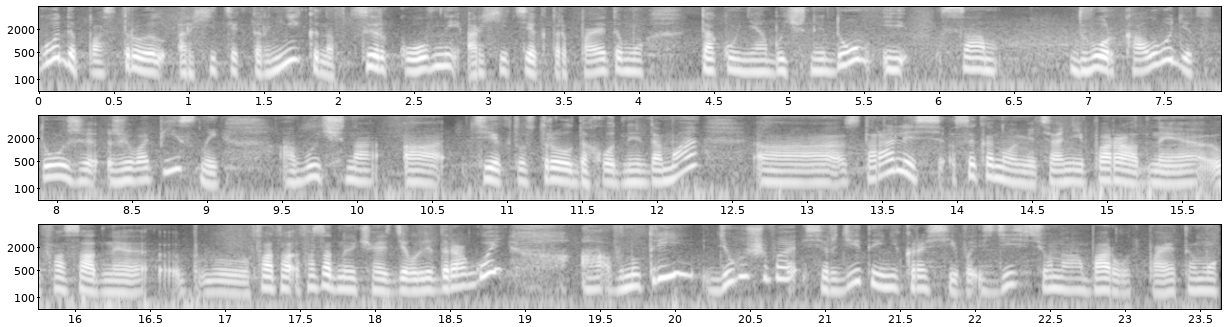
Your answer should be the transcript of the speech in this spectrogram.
года построил архитектор Никонов, церковный архитектор, поэтому такой необычный дом и сам двор-колодец тоже живописный. Обычно а, те, кто строил доходные дома, а, старались сэкономить. Они парадные, фасадные, э, фата- фасадную часть делали дорогой, а внутри дешево, сердито и некрасиво. Здесь все наоборот, поэтому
